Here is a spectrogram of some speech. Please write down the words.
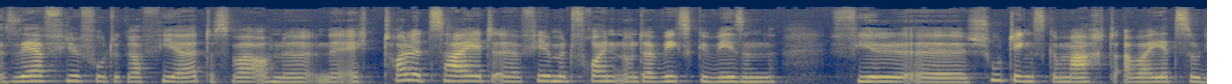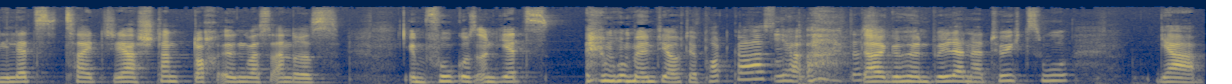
sehr viel fotografiert. Das war auch eine, eine echt tolle Zeit, äh, viel mit Freunden unterwegs gewesen, viel äh, Shootings gemacht, aber jetzt so die letzte Zeit, ja, stand doch irgendwas anderes im Fokus und jetzt im Moment ja auch der Podcast. Ja, da stimmt. gehören Bilder natürlich zu. Ja,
